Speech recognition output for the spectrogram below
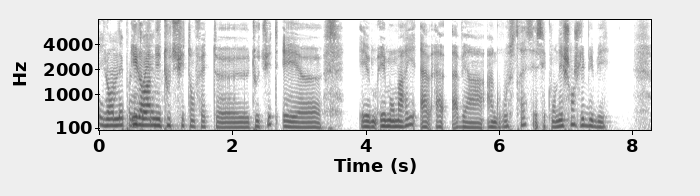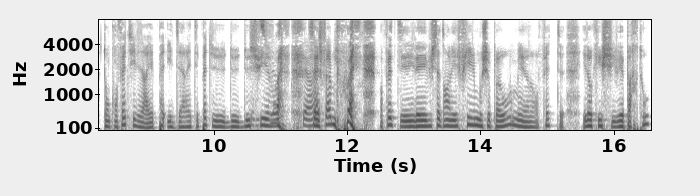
ils l'ont emmené pour Ils l'ont amené tout de suite, en fait, euh, tout de suite. Et, euh, et, mon mari avait un, gros stress, et c'est qu'on échange les bébés. Donc en fait, il n'arrêtait pas, pas de, de, suivre sa femme. En fait, il avait vu ça dans les films ou je sais pas où, mais en fait, et donc il suivait partout.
